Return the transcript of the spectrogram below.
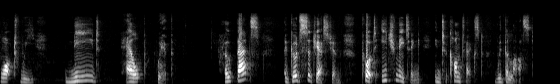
what we need help with. Hope that's a good suggestion. Put each meeting into context with the last.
